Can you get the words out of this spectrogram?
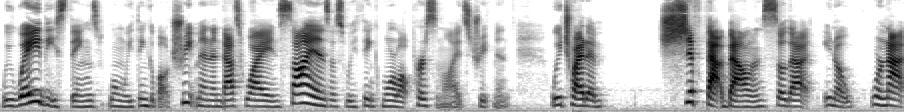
we weigh these things when we think about treatment, and that's why in science, as we think more about personalized treatment, we try to shift that balance so that you know we're not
